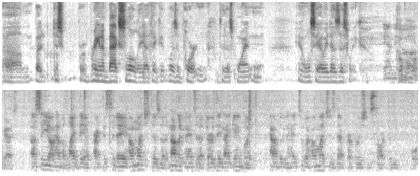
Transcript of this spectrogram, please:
um, but just bringing him back slowly, I think it was important to this point, and you know we'll see how he does this week. And Couple more guys. I see y'all have a light day of practice today. How much does, a, not looking ahead to that Thursday night game, but kind of looking ahead to it, how much does that preparation start the week before?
